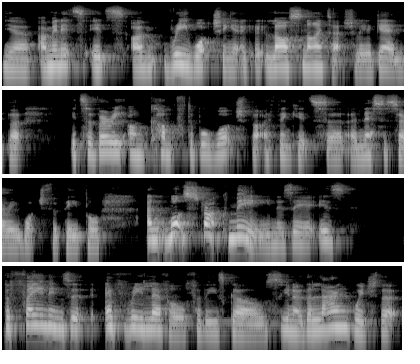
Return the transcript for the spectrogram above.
Yeah, I mean, it's it's. I'm rewatching it last night actually again, but it's a very uncomfortable watch. But I think it's a, a necessary watch for people. And what struck me, Nazir, is the failings at every level for these girls. You know, the language that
